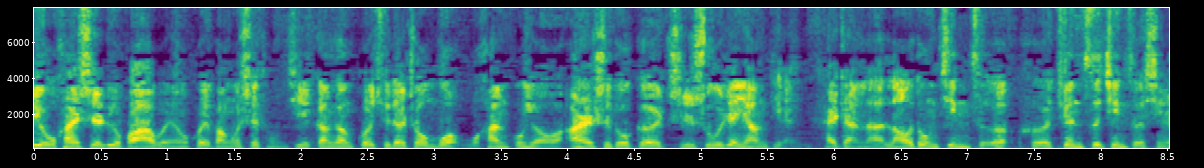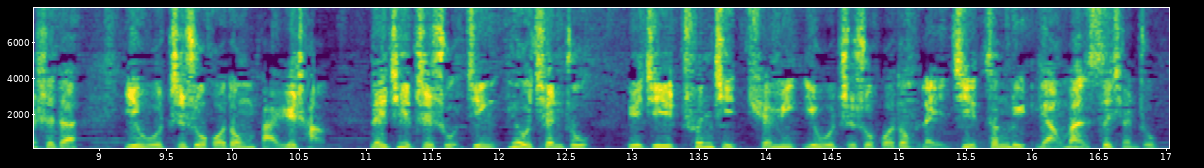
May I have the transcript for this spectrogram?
据武汉市绿化委员会办公室统计，刚刚过去的周末，武汉共有二十多个植树认养点开展了劳动尽责和捐资尽责形式的义务植树活动百余场，累计植树近六千株。预计春季全民义务植树活动累计增绿两万四千株。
